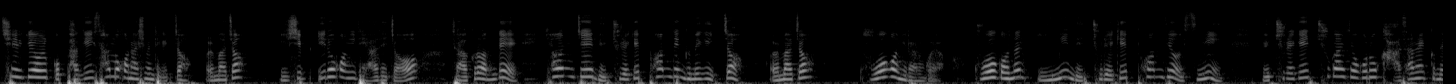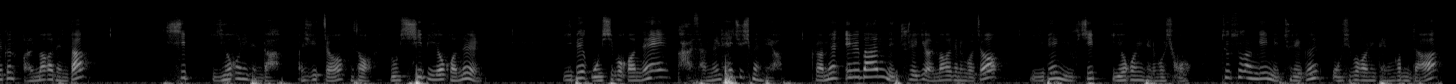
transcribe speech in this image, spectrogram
7개월 곱하기 3억 원 하시면 되겠죠? 얼마죠? 21억 원이 돼야 되죠. 자, 그런데 현재 매출액에 포함된 금액이 있죠? 얼마죠? 9억 원이라는 거예요. 9억 원은 이미 매출액에 포함되어 있으니 매출액에 추가적으로 가산할 금액은 얼마가 된다? 12억 원이 된다. 아시겠죠? 그래서 요 12억 원을 250억 원에 가산을 해주시면 돼요. 그러면 일반 매출액이 얼마가 되는 거죠? 262억 원이 되는 것이고 특수관계인 매출액은 50억 원이 되는 겁니다.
